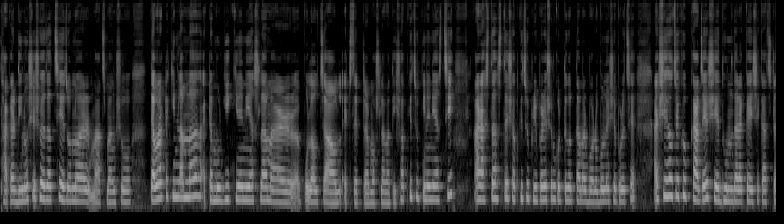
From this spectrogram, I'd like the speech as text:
থাকার দিনও শেষ হয়ে যাচ্ছে। এজন্য আর মাছ, মাংস তেমন একটা কিনলাম না। একটা মুরগি কিনে নিয়ে আসলাম আর পোলাও, চাউল এটসেট্রা মশলাপাতি সব কিছু কিনে নিয়ে আসছি। আর আস্তে আস্তে সব কিছু প্রিপারেশন করতে করতে আমার বড় বোন এসে পড়েছে। আর সে হচ্ছে খুব কাজের সে ধুমধারাক্কা এসে কাজটা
